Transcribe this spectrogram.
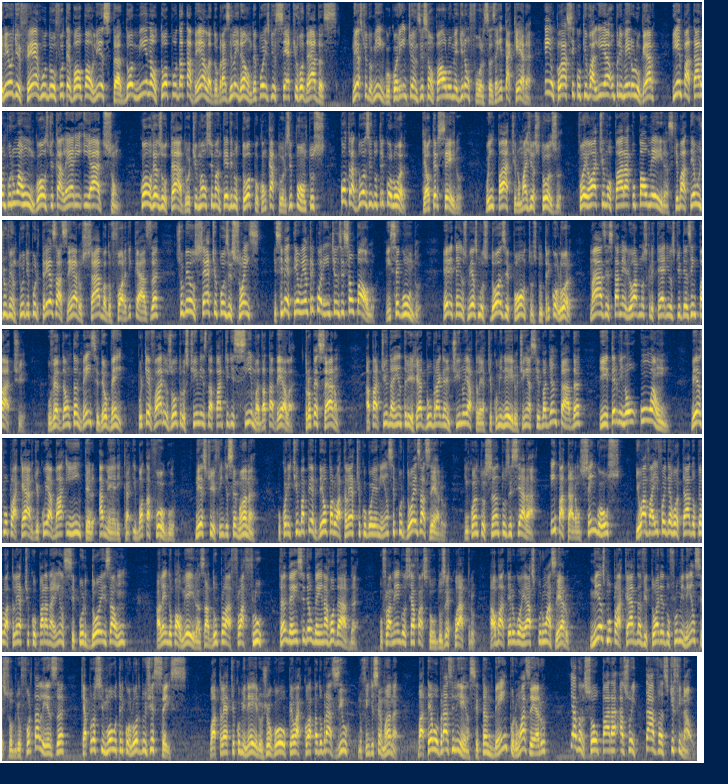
Trio de ferro do futebol paulista domina o topo da tabela do Brasileirão depois de sete rodadas. Neste domingo, Corinthians e São Paulo mediram forças em Itaquera, em um clássico que valia o primeiro lugar, e empataram por 1 a 1 gols de Caleri e Adson. Com o resultado, o Timão se manteve no topo com 14 pontos, contra 12 do Tricolor, que é o terceiro. O empate no Majestoso foi ótimo para o Palmeiras, que bateu o Juventude por 3 a 0 sábado fora de casa, subiu sete posições e se meteu entre Corinthians e São Paulo, em segundo. Ele tem os mesmos 12 pontos do tricolor, mas está melhor nos critérios de desempate. O Verdão também se deu bem, porque vários outros times da parte de cima da tabela tropeçaram. A partida entre Red Bull Bragantino e Atlético Mineiro tinha sido adiantada e terminou 1 a 1. Mesmo placar de Cuiabá e Inter, América e Botafogo. Neste fim de semana, o Coritiba perdeu para o Atlético Goianiense por 2 a 0, enquanto Santos e Ceará empataram sem gols e o Havaí foi derrotado pelo Atlético Paranaense por 2 a 1. Além do Palmeiras, a dupla Fla-Flu também se deu bem na rodada. O Flamengo se afastou do Z4 ao bater o Goiás por 1 a 0, mesmo placar da vitória do Fluminense sobre o Fortaleza que aproximou o tricolor do G6. O Atlético Mineiro jogou pela Copa do Brasil no fim de semana, bateu o Brasiliense também por 1 a 0 e avançou para as oitavas de final.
